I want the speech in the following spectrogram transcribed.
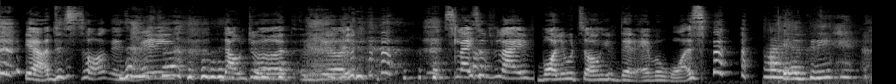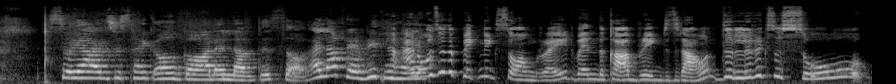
yeah, this song is very down to earth, real. Slice of life Bollywood song if there ever was. I agree. So yeah, I was just like, oh god, I love this song. I loved everything. I and like- also the picnic song, right? When the car breaks down, the lyrics are so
